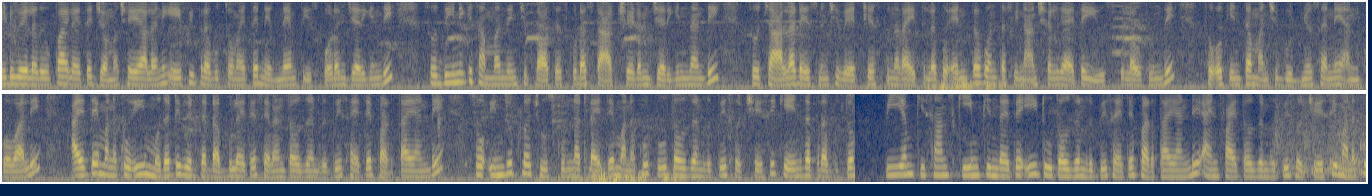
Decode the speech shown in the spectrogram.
ఏడు వేల రూపాయలు అయితే జమ చేయాలని ఏపీ ప్రభుత్వం అయితే నిర్ణయం తీసుకోవడం జరిగింది. సో దీనికి సంబంధించి ప్రాసెస్ కూడా స్టార్ట్ చేయడం జరిగిందండి. సో చాలా డేస్ నుంచి వెయిట్ చేస్తున్న రైతులకు ఎంతో కొంత ఫినాన్షియల్గా అయితే యూస్ఫుల్ అవుతుంది. సో ఒక ఇంత మంచి గుడ్ న్యూస్ అని అనుకోవాలి. అయితే మనకు ఈ మొదటి విడత డబ్బులు అయితే సెవెన్ థౌజండ్ రూపీస్ అయితే పడతాయండి. సో ఇందుట్లో చూసుకున్నట్లయితే మనకు టూ థౌజండ్ రూపీస్ వచ్చేసి కేంద్ర ప్రభుత్వం పీఎం కిసాన్ స్కీమ్ కింద అయితే ఈ టూ థౌజండ్ రూపీస్ అయితే పడతాయండి. అండ్ ఫైవ్ థౌజండ్ రూపీస్ వచ్చేసి మనకు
